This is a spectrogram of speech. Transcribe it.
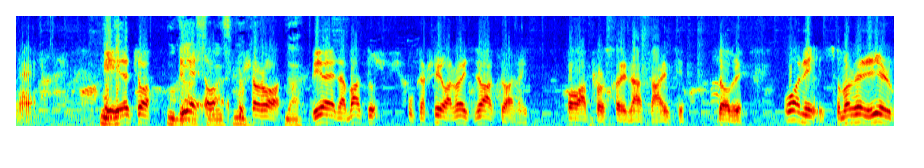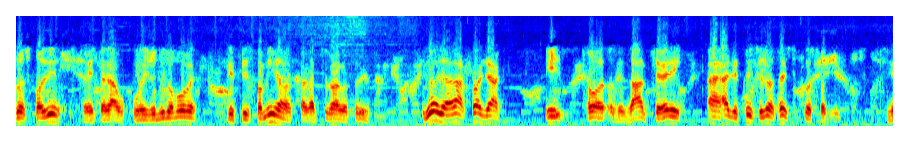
Ne. I eto, bio, o, smo. slušaj ovo, Da. bio je na batu u Kaširu Anović, Novak Jovanović, ova profesori nastavnici, dobri. Oni su moželi riješ gospodin, to je tada u kulizu bilo bove, gdje si spominjala kada su na gospodin. I dođe naš rođak i to zance veli, aj, ajde, će do sveći gospodin. I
